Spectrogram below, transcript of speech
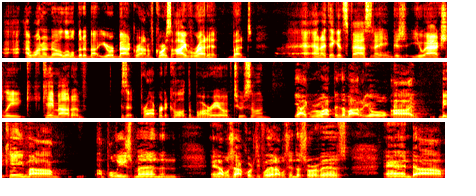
I, I want to know a little bit about your background. Of course, I've read it, but, and I think it's fascinating because you actually came out of is it proper to call it the barrio of Tucson? Yeah, I grew up in the barrio. I became um, a policeman, and and I was, of course, before that, I was in the service. And uh,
